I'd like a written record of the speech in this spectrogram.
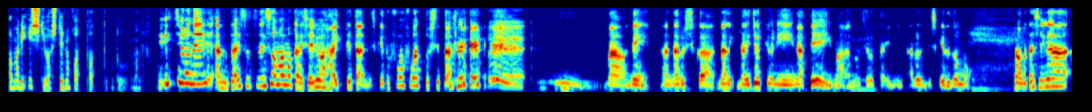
あまり意識はしてなかったってことなんですか？一応ね、あの、大卒でそのまま会社には入ってたんですけど、ふわふわっとしてたんで、えうん、まあね、ななるしかないない状況になって、今の状態にあるんですけれども、えまあ私が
